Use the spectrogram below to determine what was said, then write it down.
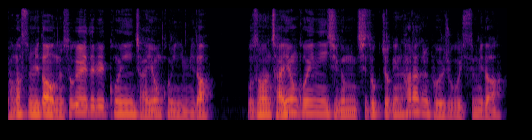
반갑습니다. 오늘 소개해드릴 코인 자이온 코인입니다. 우선 자이온 코인이 지금 지속적인 하락을 보여주고 있습니다.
